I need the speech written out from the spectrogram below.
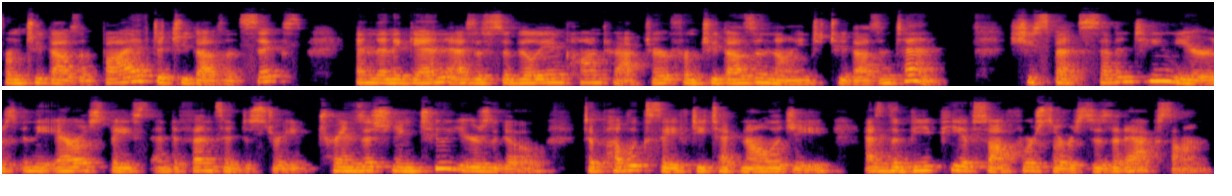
from 2005 to 2006, and then again as a civilian contractor from 2009 to 2010. She spent 17 years in the aerospace and defense industry, transitioning two years ago to public safety technology as the VP of Software Services at Axon.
